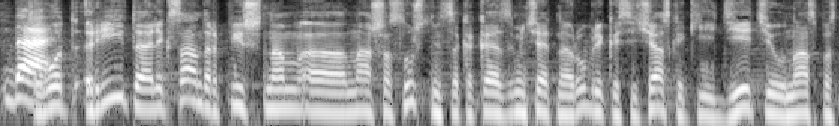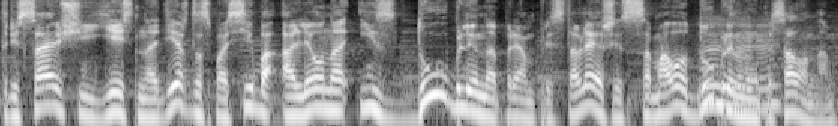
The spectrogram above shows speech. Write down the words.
Да. Вот Рита, Александр пишет нам, э, наша слушательница, какая замечательная рубрика сейчас, какие дети у нас потрясающие, есть надежда, спасибо. Алена из Дублина, прям представляешь, из самого Дублина написала нам.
